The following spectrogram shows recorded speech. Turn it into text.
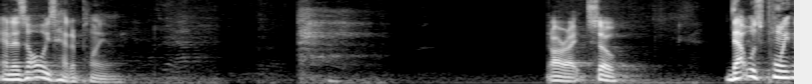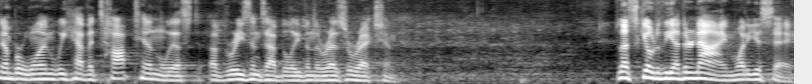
and has always had a plan. All right, so that was point number one. We have a top 10 list of reasons I believe in the resurrection. Let's go to the other nine. What do you say?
